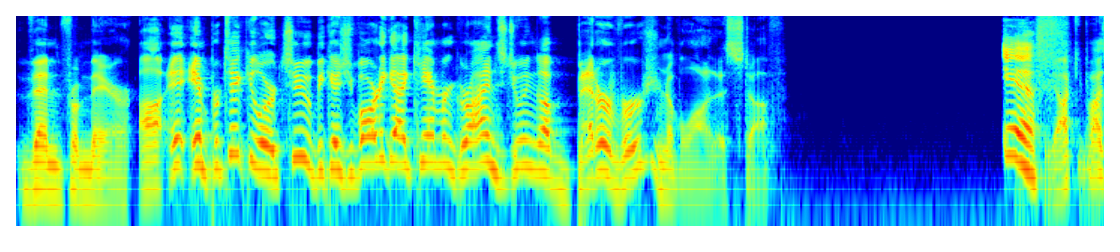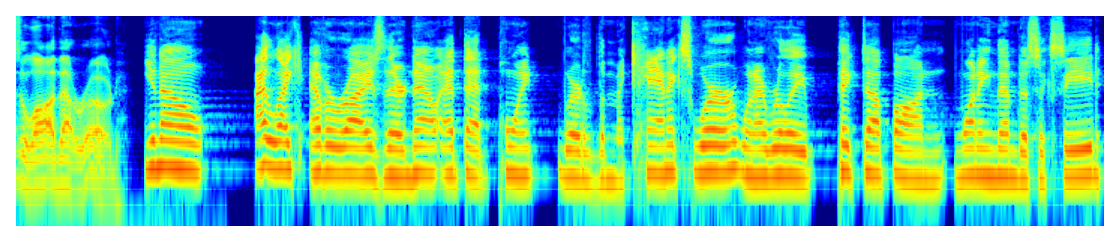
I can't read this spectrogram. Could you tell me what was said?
than from there. Uh, in, in particular, too, because you've already got Cameron Grimes doing a better version of a lot of this stuff. if He occupies a lot of that road. you know I like Everrise. They're now at that point where the mechanics were when I really picked up on wanting them to succeed.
